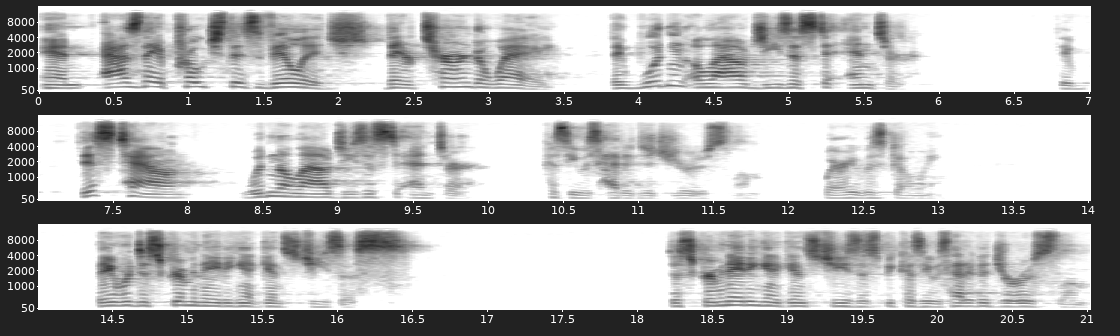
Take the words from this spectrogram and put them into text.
And as they approach this village, they're turned away. They wouldn't allow Jesus to enter. They, this town wouldn't allow Jesus to enter because he was headed to Jerusalem, where he was going. They were discriminating against Jesus. Discriminating against Jesus because he was headed to Jerusalem.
